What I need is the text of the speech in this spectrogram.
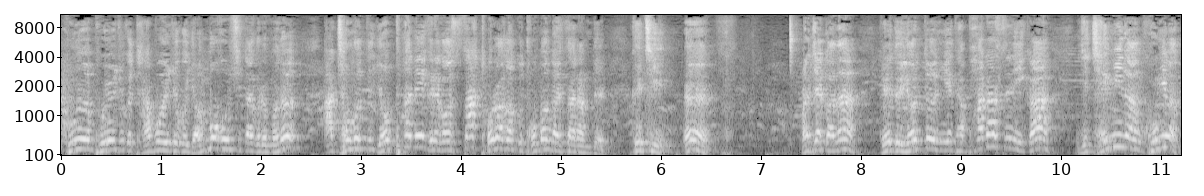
공연 보여주고 다 보여주고 엿먹읍시다 그러면은 아 저것도 옆판에 그래고 싹 돌아가고 도망갈 사람들. 그치? 응. 어쨌거나 그래도 엿돈 이게 다 팔았으니까 이제 재미난 공연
